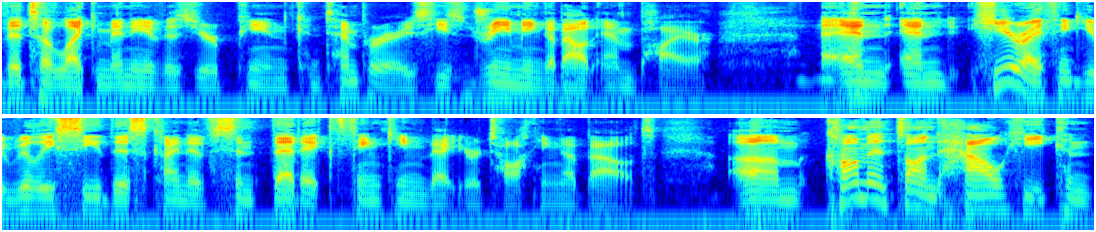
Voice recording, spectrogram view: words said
Witte, like many of his European contemporaries, he's dreaming about empire. And and here, I think you really see this kind of synthetic thinking that you're talking about. Um, comment on how he con-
